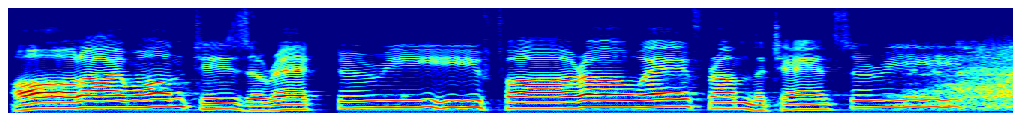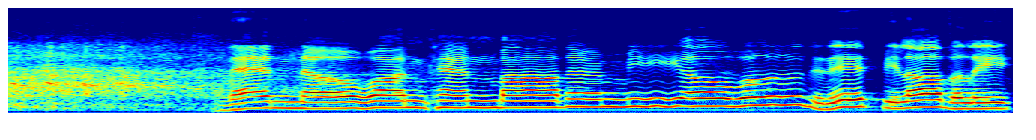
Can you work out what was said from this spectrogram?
All I want is a rectory far away from the chancery. then no one can bother me. Oh, wouldn't it be lovely?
